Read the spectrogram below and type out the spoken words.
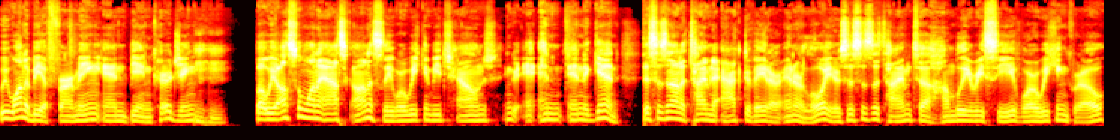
we want to be affirming and be encouraging, Mhm. but we also want to ask honestly where we can be challenged. And, and and again, this is not a time to activate our inner lawyers. This is a time to humbly receive where we can grow.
